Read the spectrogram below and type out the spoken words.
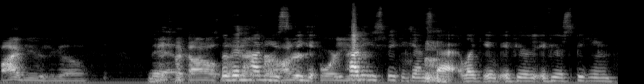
Five years ago, Mitch Yeah. McConnell's But been then there how for do you 140 speak? How do you speak against that? Like if, if you're if you're speaking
